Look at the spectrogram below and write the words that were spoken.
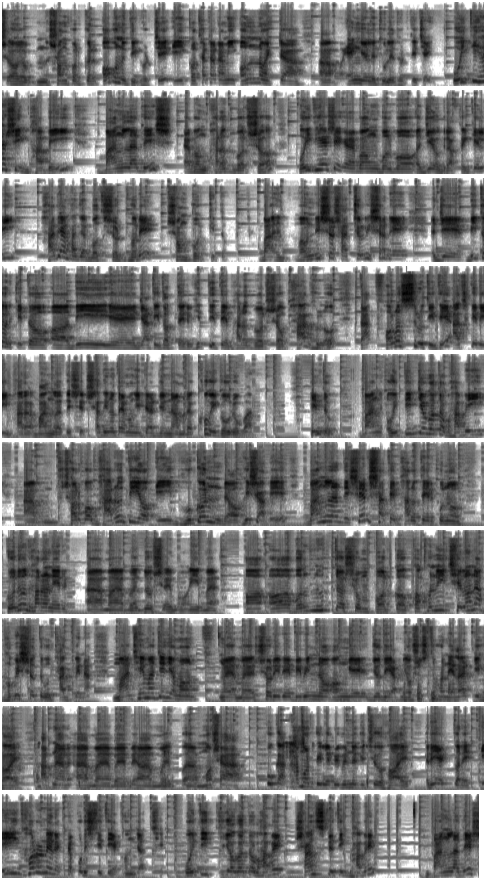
সম্পর্কের অবনতি ঘটছে। এই কথাটার আমি অন্য একটা অ্যাঙ্গেলে তুলে ধরতে চাই। ঐতিহাসিকভাবেই বাংলাদেশ এবং ভারতবর্ষ ঐতিহাসিক এবং বলব জিওগ্রাফিক্যালি হাজার হাজার বৎসর ধরে সম্পর্কিত। উনিশশো সাতচল্লিশ যে বিতর্কিত দ্বি এ, জাতি তত্ত্বের ভিত্তিতে ভারতবর্ষ ভাগ হলো তার ফলশ্রুতিতে আজকের এই বাংলাদেশের স্বাধীনতা এবং এটার জন্য আমরা খুবই গৌরবান। কিন্তু ঐতিহ্যগতভাবেই আম, সর্বভারতীয় এই ভূখণ্ড হিসাবে বাংলাদেশের সাথে ভারতের কোনো কোনো ধরনের অবন্ধুত্ব সম্পর্ক কখনোই ছিল না, ভবিষ্যতেও থাকবে না। মাঝে মাঝে যেমন শরীরে বিভিন্ন অঙ্গে যদি আপনি অসুস্থ হন, অ্যালার্জি হয়, আপনার মশা, পোকা, কামড় দিলে বিভিন্ন কিছু হয় রিয়েক্ট করে, এই ধরনের একটা পরিস্থিতি এখন যাচ্ছে। ঐতিহ্যগত ভাবে সাংস্কৃতিক ভাবে বাংলাদেশ,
